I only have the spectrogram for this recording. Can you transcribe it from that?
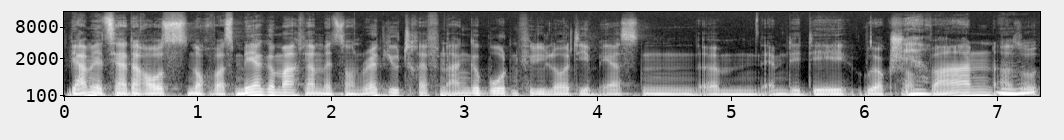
wir haben jetzt ja daraus noch was mehr gemacht. Wir haben jetzt noch ein Review-Treffen angeboten für die Leute, die im ersten ähm, MDD-Workshop ja. waren. Mhm. Also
